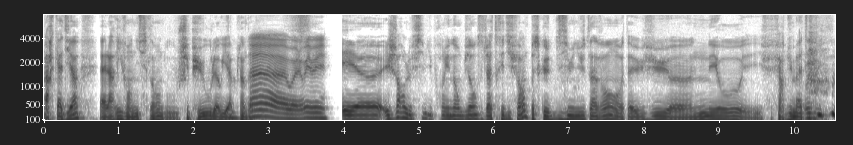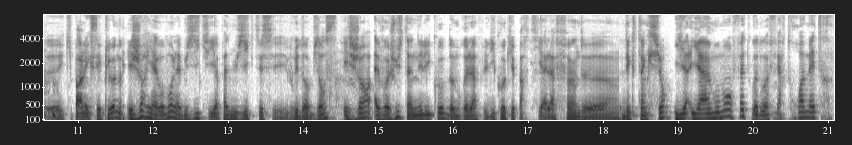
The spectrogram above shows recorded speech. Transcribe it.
Arcadia, elle arrive en Islande ou je sais plus où, là où il y a plein de... Ah, ouais, oui, oui. Et, euh, et genre, le film, il prend une ambiance déjà très différente parce que dix minutes avant, euh, t'avais vu euh, Neo et il fait faire du Matrix euh, qui parle avec ses clones. Et genre, il y a un moment, la musique, il y a pas de musique, tu sais, c'est bruit d'ambiance. Et genre, elle voit juste un hélico d'Umbrella, l'hélico qui est parti à la fin de, euh, d'Extinction. Il y a, il y a un moment, en fait, où elle doit faire 3 mètres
